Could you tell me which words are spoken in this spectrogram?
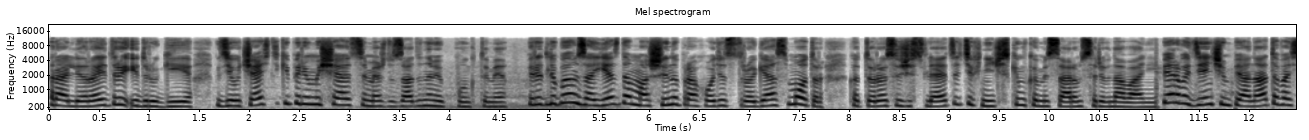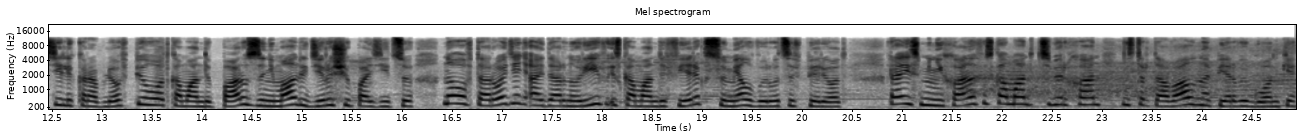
ралли-рейдеры и другие, где участники перемещаются между заданными пунктами. Перед любым заездом машины проходят строгий осмотр, который осуществляется техническим комиссаром соревнований. Первый день чемпионата Василий Кораблев, пилот команды «Парус», занимал лидирующую позицию, но во второй день Айдар Нуриев из команды «Ферекс» сумел вырваться вперед. Раис Миниханов из команды «Тиберхан» не стартовал на первой гонке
